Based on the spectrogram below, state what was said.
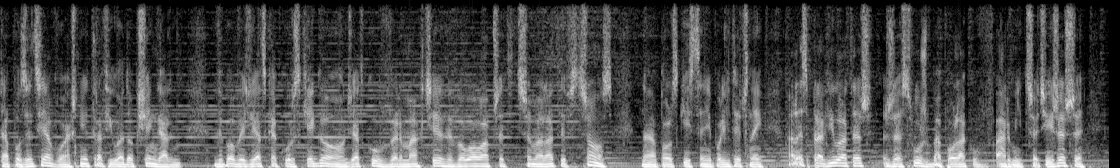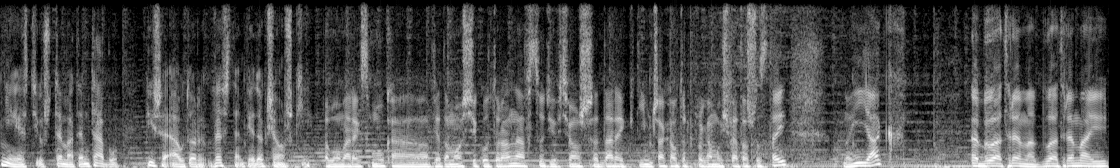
Ta pozycja właśnie trafiła do księgarni. Wypowiedź Jacka Kurskiego o dziadku w Wehrmachcie wywołała przed trzema laty wstrząs na polskiej scenie politycznej, ale sprawiła też, że służba Polaków w Armii III Rzeszy nie jest już tematem tabu, pisze autor we wstępie do książki. To był Marek Smułka, wiadomości kulturalne, a w studiu wciąż Darek Klimczak, autor programu Świat o szóstej. No i jak? Była trema, była trema i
